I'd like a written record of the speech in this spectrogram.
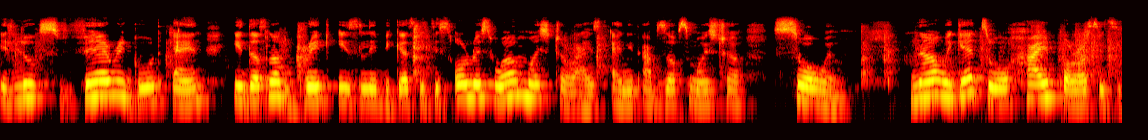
it looks very good and it does not break easily because it is always well moisturized and it absorbs moisture so well. Now we get to high porosity.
